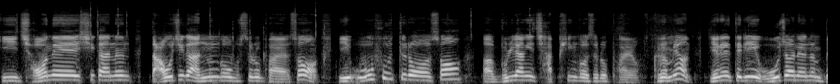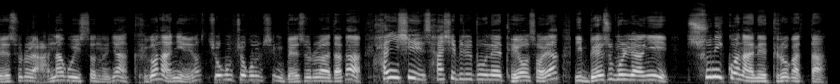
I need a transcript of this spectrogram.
이 전의 시간은 나오지가 않는 것으로 봐서 이 오후 들어서 어, 물량이 잡힌 것으로 봐요. 그러면 얘네들이 오전에는 매수를 안 하고 있었느냐? 그건 아니에요. 조금 조금씩 매수를 하다가 1시 41분에 되어서야 이 매수 물량이 순위권 안에 들어갔다.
